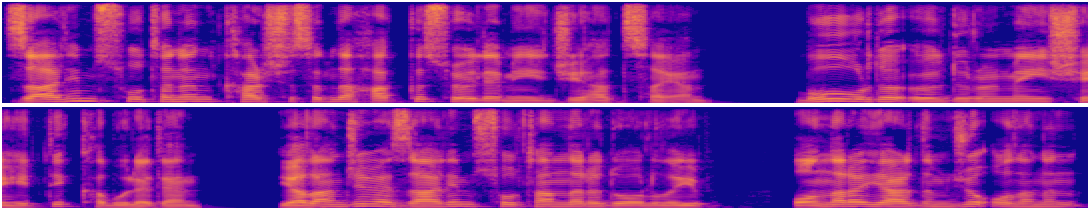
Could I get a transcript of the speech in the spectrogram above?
Zalim sultanın karşısında hakkı söylemeyi cihat sayan, bu uğurda öldürülmeyi şehitlik kabul eden, yalancı ve zalim sultanları doğrulayıp, onlara yardımcı olanın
